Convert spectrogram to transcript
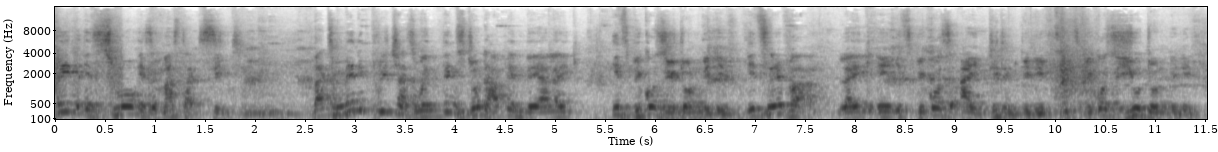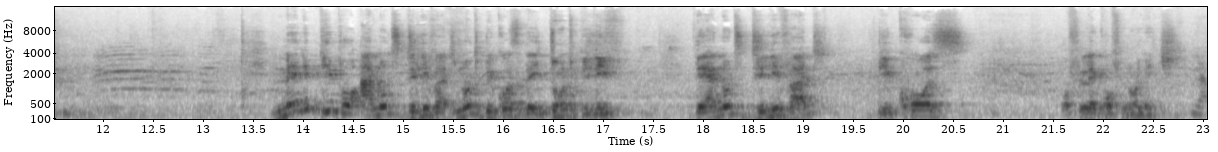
faith as small as a mustard seed. But many preachers, when things don't happen, they are like, it's because you don't believe. It's never like eh, it's because I didn't believe. It's because you don't believe. Many people are not delivered not because they don't believe. They are not delivered because of lack of knowledge. Yeah.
